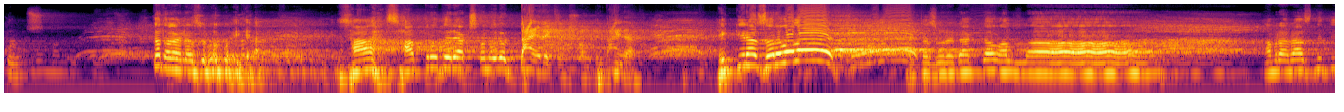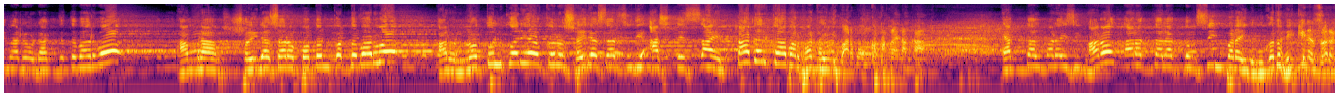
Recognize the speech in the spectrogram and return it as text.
ক্লোজ। কথা হয় না যুবক ভাইয়া ছাত্রদের অ্যাকশন হইল ডাইরেক্ট অ্যাকশন ঠিক কিনা জোরে বলেন একটা জোরে ডাক দাও, আল্লাহ। আমরা রাজনীতি মাঠেও ডাক দিতে পারব, আমরা স্বৈরাচারও পতন করতে পারব, আর নতুন করেও কোনো স্বৈরাচার যদি আসতে চায় তাদেরকে আবার ফাটাইতে পারব, কথা হয় না কা? এক দল পাঠাইছি ভারত আর এক দল একদম চীন পাঠাই দেবো, কথা ঠিক কিনা জোরে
